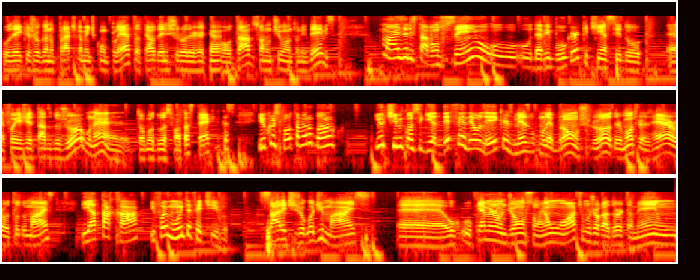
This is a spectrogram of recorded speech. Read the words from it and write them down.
o Lakers jogando praticamente completo, até o Dennis Schroeder já tinha voltado, só não tinha o Anthony Davis, mas eles estavam sem o, o, Devin Booker, que tinha sido, é, foi ejetado do jogo, né, tomou duas faltas técnicas, e o Chris Paul estava no banco, e o time conseguia defender o Lakers, mesmo com LeBron, Schroeder, Montrezl Harrell tudo mais, e atacar, e foi muito efetivo. Saric jogou demais. É, o, o, Cameron Johnson é um ótimo jogador também, um,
